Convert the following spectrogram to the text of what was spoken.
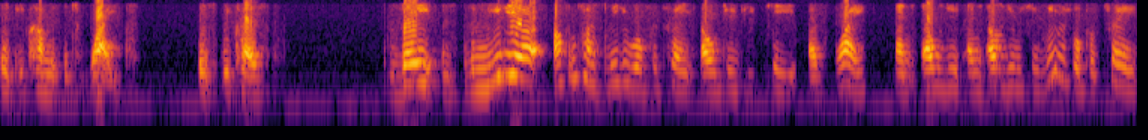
It becomes it's white. It's because they the media oftentimes media will portray LGBT as white, and LG, and LGBT leaders will portray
